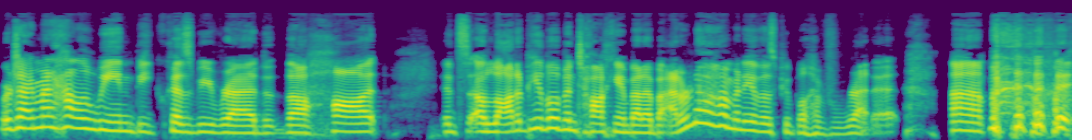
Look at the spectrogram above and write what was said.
We're talking about Halloween because we read the hot. It's a lot of people have been talking about it, but I don't know how many of those people have read it. Um,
